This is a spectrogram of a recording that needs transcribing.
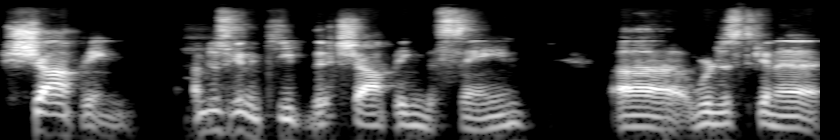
shopping. I'm just going to keep the shopping the same. Uh, we're just going to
